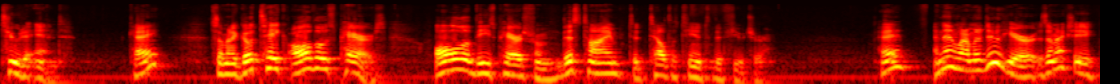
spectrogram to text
2 to end. Okay? So I'm going to go take all those pairs. all of these pairs from this time to delta t into the future. Okay? And then what I'm going to do here is I'm actually,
